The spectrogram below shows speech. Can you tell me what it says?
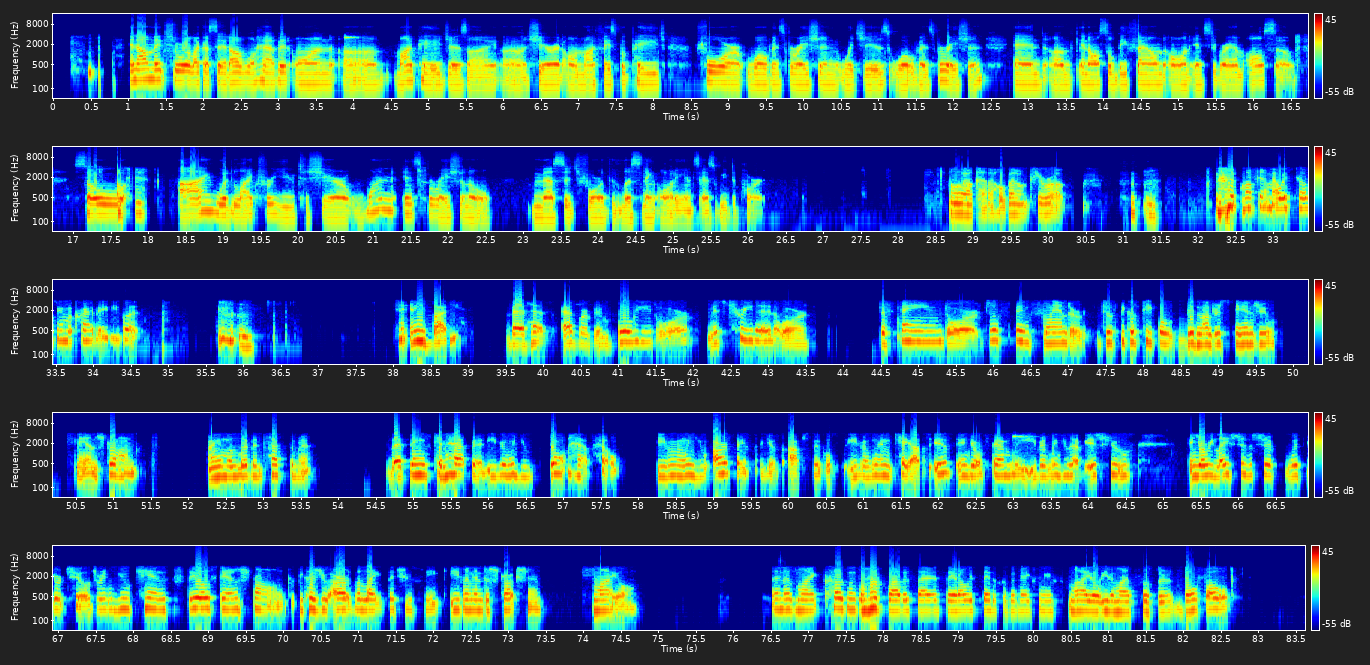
and I'll make sure, like I said, I will have it on uh, my page as I uh, share it on my Facebook page for Wove Inspiration, which is Wove Inspiration and um, can also be found on Instagram also. So okay. I would like for you to share one inspirational message for the listening audience as we depart. Oh, God, I hope I don't tear up. Mm. My family always tells me I'm a crybaby, but anybody that has ever been bullied or mistreated or defamed or just been slandered just because people didn't understand you, stand strong. I am a living testament that things can happen even when you don't have help. even when you are faced against obstacles, even when chaos is in your family, even when you have issues in your relationship with your children, you can still stand strong because you are the light that you seek, even in destruction. Smile. And as my cousins on my father's side say, I always say this because it makes me smile, even my sister, don't fold.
